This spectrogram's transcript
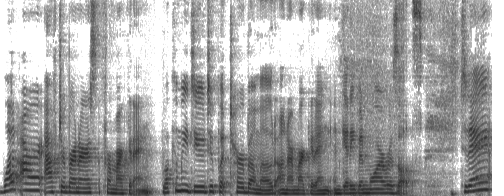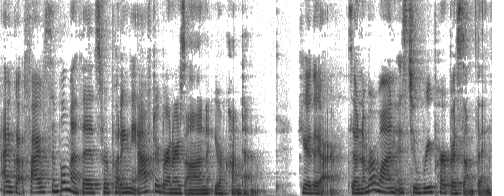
what are afterburners for marketing? What can we do to put turbo mode on our marketing and get even more results? Today, I've got five simple methods for putting the afterburners on your content. Here they are. So, number one is to repurpose something.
